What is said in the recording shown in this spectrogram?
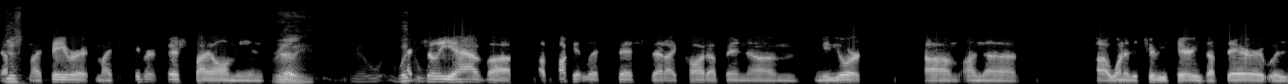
that's Just- my favorite. My favorite fish by all means. Really? What, Actually, you have uh, a bucket list fish that I caught up in um, New York um, on the uh, one of the tributaries up there. It was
